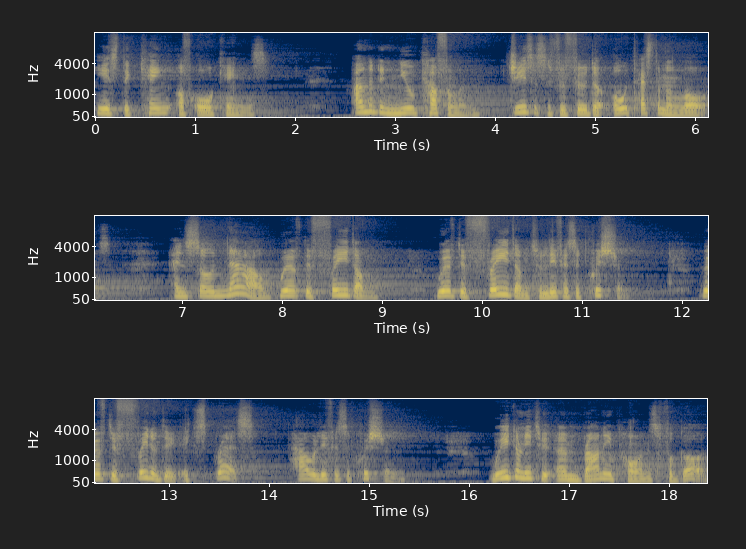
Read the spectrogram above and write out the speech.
He is the King of all kings. Under the new covenant, Jesus fulfilled the Old Testament laws. And so now we have the freedom. We have the freedom to live as a Christian. We have the freedom to express how we live as a Christian. We don't need to earn brownie points for God.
